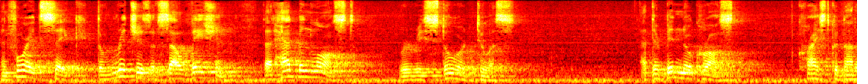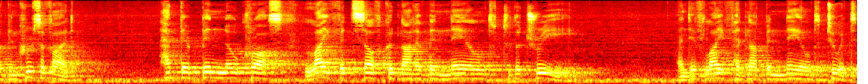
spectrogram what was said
and for its sake the riches of salvation that had been lost were restored to us. Had there been no cross, Christ could not have been crucified. Had there been no cross, life itself could not have been nailed to the tree. And if life had not been nailed to it,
